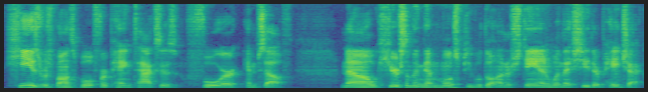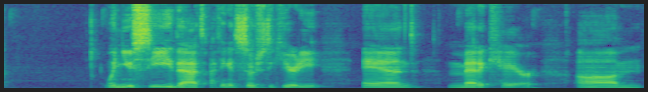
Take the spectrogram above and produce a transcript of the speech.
he's responsible for paying taxes for himself. Now, here's something that most people don't understand when they see their paycheck. When you see that, I think it's Social Security and Medicare, um,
